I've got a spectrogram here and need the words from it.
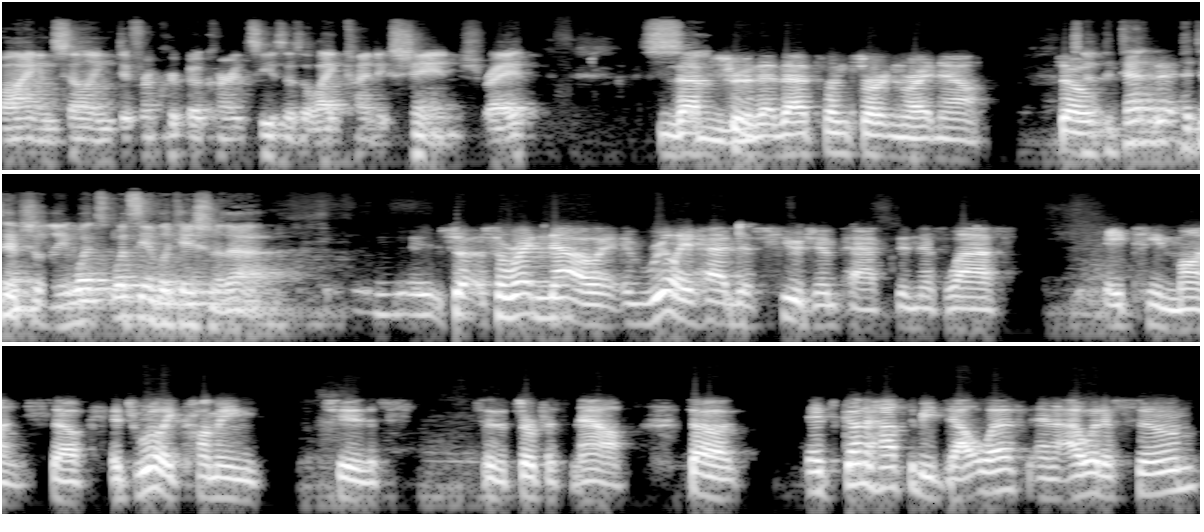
buying and selling different cryptocurrencies as a like kind exchange, right? So, that's true. That that's uncertain right now. So, so poten- potentially, what's what's the implication of that? So so right now, it really had this huge impact in this last eighteen months. So it's really coming to the to the surface now. So it's going to have to be dealt with, and I would assume,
